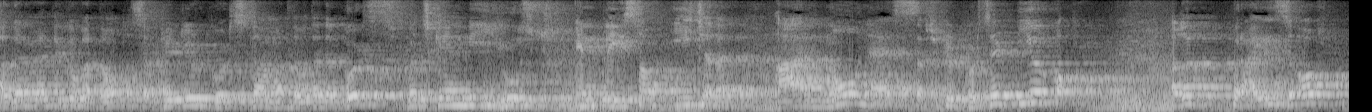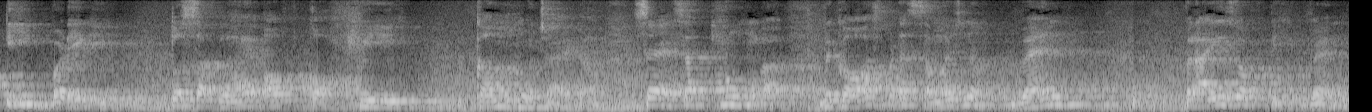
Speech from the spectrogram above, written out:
अगर मैं तेरे को बताऊँ तो सब्सटीट्यूट गुड्स का मतलब होता है the goods which can be used in place of each other are known as substitute goods है टी और कॉफ़ी अगर प्राइस ऑफ़ टी बढ़ेगी तो सप्लाई ऑफ़ कॉफ़ी कम हो जाएगा सर ऐसा क्यों होगा बिकॉज़ बेटा समझना when price of tea when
